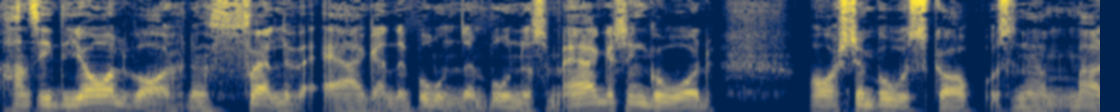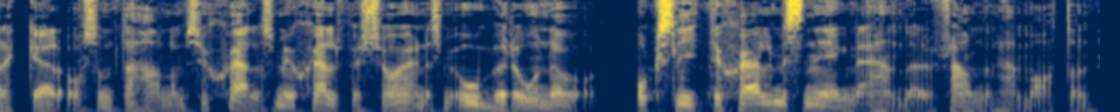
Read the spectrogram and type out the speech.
Hans ideal var den självägande bonden, bonden som äger sin gård, har sin boskap och sina marker och som tar hand om sig själv, som är självförsörjande, som är oberoende och sliter själv med sina egna händer fram den här maten.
